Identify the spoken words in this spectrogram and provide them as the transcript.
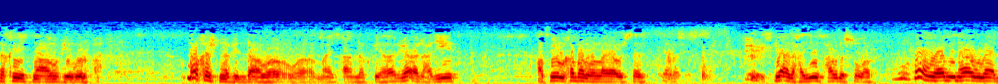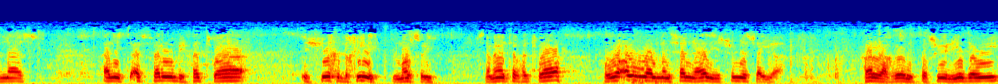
التقيت معه في غرفة. ناقشنا في الدعوة وما يتعلق بها. جاء الحديث. أعطيهم الخبر والله يا أستاذ. جاء الحديث حول الصور. فهو من هؤلاء الناس اللي تأثروا بفتوى الشيخ بخيت المصري. سمعت فتواه هو أول من سن هذه السنة السيئة. فرق بين التصوير اليدوي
